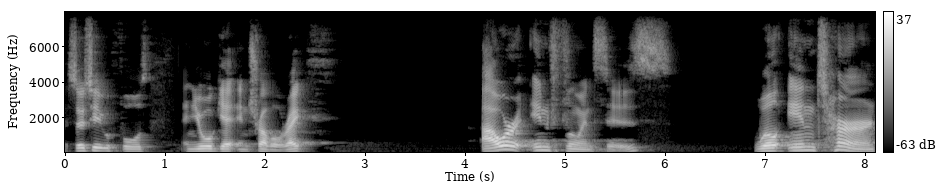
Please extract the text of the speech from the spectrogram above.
associate with fools, and you will get in trouble, right? Our influences will in turn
